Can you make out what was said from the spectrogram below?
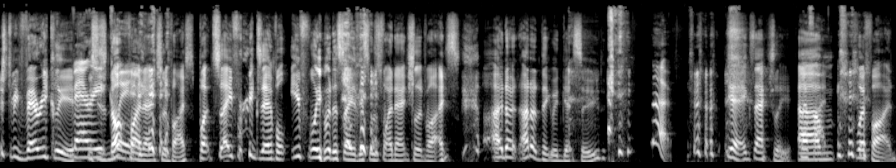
Just to be very clear, Very this is not financial advice. But say, for example, if we were to say this was financial advice, I don't, I don't think we'd get sued. No. Yeah, exactly. We're um, we're fine.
